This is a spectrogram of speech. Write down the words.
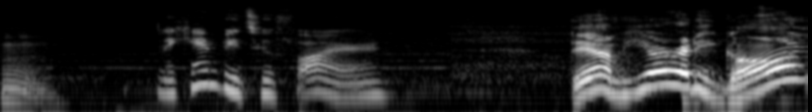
Hmm. They can't be too far. Damn, he already gone?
